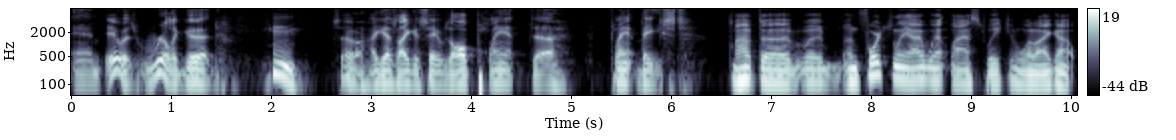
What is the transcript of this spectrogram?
and it was really good hmm. so i guess i could say it was all plant uh, plant based i have to unfortunately i went last week and what i got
